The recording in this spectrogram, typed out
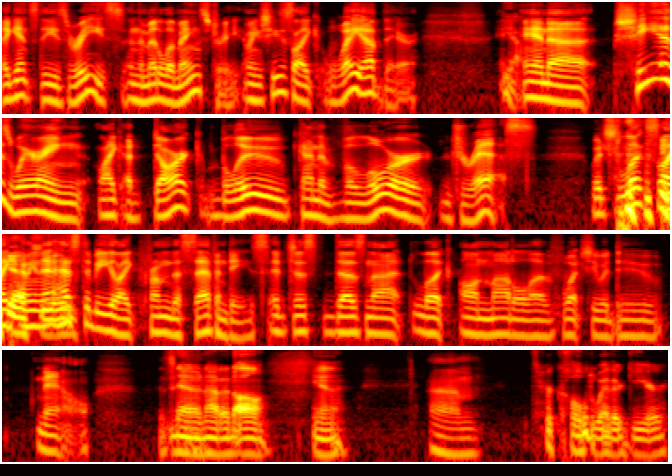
against these wreaths in the middle of Main Street. I mean, she's like way up there. Yeah. And uh she is wearing like a dark blue kind of velour dress, which looks like Yeah, I mean that is. has to be like from the 70s. It just does not look on model of what she would do now. It's no, not at all. Yeah. Um It's her cold weather gear.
